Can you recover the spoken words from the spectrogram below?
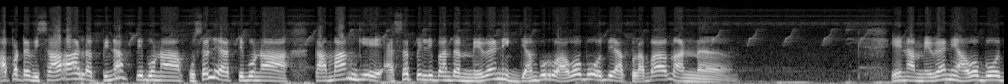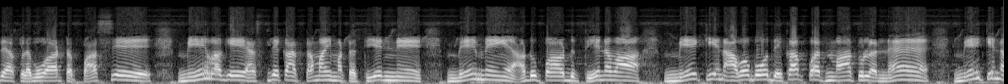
අපට විශාල පිනක් තිබුණා කුසලයක් තිබුණා. තමන්ගේ ඇස පිළිබඳ මෙවැනි ගැඹුරු අවබෝධයක් ලබා ගන්න. එහෙනම් මෙවැනි අවබෝධයක් ලැබුවාට පස්සේ මේ වගේ ඇස් දෙකක් තමයි මට තියෙන්නේ. මේ මේ අඩුපාඩු තියෙනවා. මේ කියන අවබෝධ එකක්වත් මා තුල නැහැ. මේ කියන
